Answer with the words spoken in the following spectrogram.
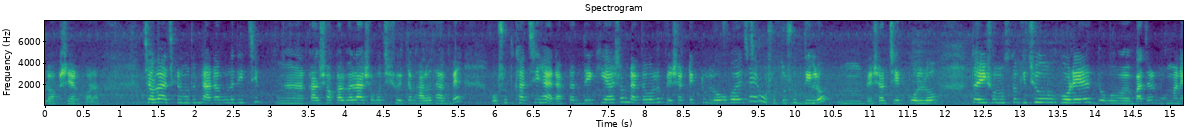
ব্লগ শেয়ার করা। চলো আজকের মতন টাটা বলে দিচ্ছি। কাল সকালবেলা আশা করছি শরীরটা ভালো থাকবে। ওষুধ খাচ্ছি হ্যাঁ ডাক্তার দেখিয়ে আসলাম। ডাক্তার বলল প্রেশারটা একটু লো হয়েছে, ওষুধ টষুধ দিল প্রেশার চেক করল। তো এই সমস্ত কিছু করে বাজার মানে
